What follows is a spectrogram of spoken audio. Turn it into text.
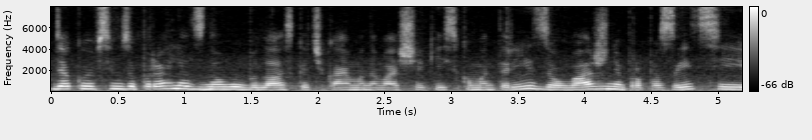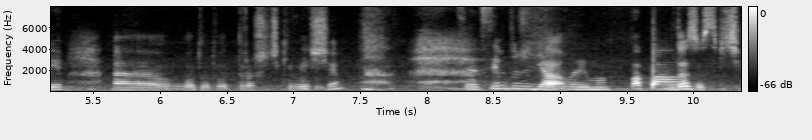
дякую всім за перегляд. Знову, будь ласка, чекаємо на ваші якісь коментарі, зауваження, пропозиції. Е, отут, от трошечки нижче. Все, всім дуже дякуємо. Па-па! До зустрічі.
